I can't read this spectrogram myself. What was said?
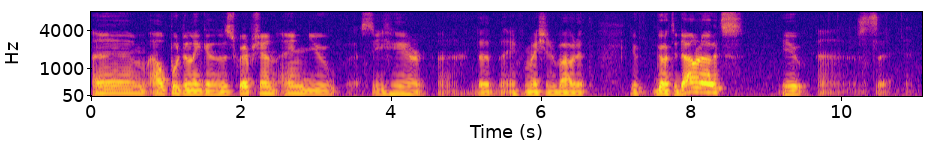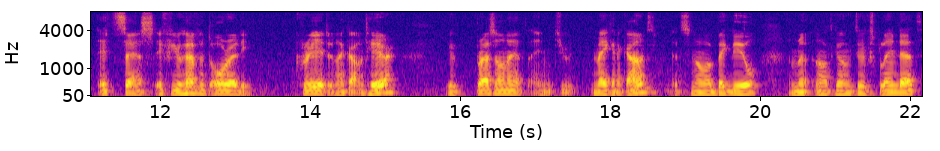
um, I'll put the link in the description and you see here uh, the, the, information about it. You go to downloads you uh, it says if you haven't already created an account here you press on it and you make an account. It's not a big deal. I'm not, not going to explain that.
